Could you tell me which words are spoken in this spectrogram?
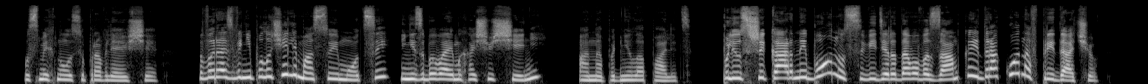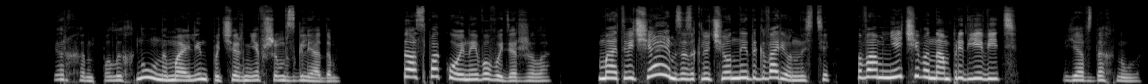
— усмехнулась управляющая. «Вы разве не получили массу эмоций и незабываемых ощущений?» Она подняла палец. «Плюс шикарный бонус в виде родового замка и дракона в придачу!» Эрхан полыхнул на Майлин почерневшим взглядом. Та спокойно его выдержала. «Мы отвечаем за заключенные договоренности. Вам нечего нам предъявить!» Я вздохнула.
